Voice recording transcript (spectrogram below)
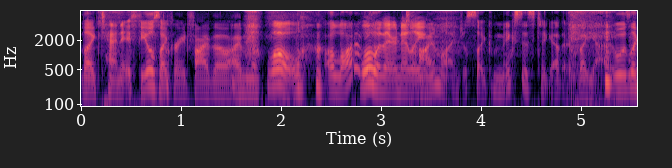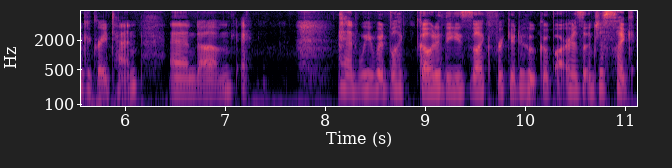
like ten. It feels like grade five though. I mean, Whoa. a lot of Whoa the there, Nelly. timeline just like mixes together. But yeah, it was like a grade ten, and um, and we would like go to these like freaking hookah bars and just like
